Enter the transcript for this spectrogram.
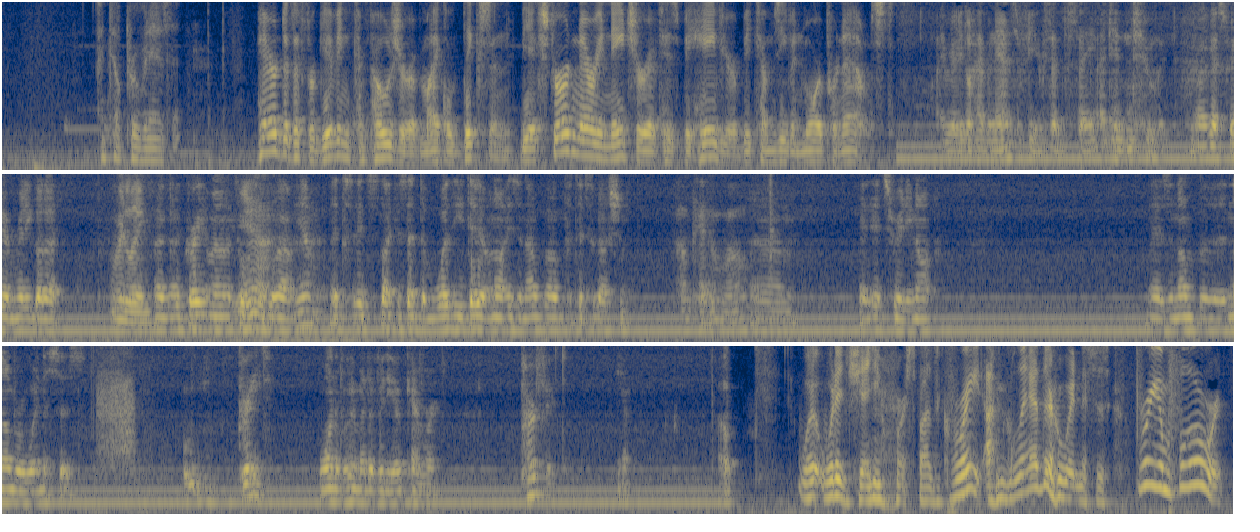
until proven innocent. Paired to the forgiving composure of Michael Dixon, the extraordinary nature of his behavior becomes even more pronounced. I really don't have an answer for you except to say I didn't do it. I guess we haven't really got a, Really. a, a great amount of talking Yeah. about. Yeah, it's it's like I said, that whether you did it or not isn't up, up for discussion. Okay, well. Um, it, it's really not. There's a number a number of witnesses, Great. one of whom had a video camera. Perfect. Yeah. Oh. What, what a genuine response. Great. I'm glad they're witnesses. Bring them forward.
